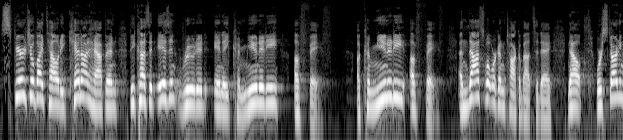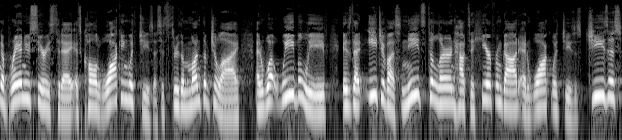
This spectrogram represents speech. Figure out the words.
Spiritual vitality cannot happen because it isn't rooted in a community of faith. A community of faith. And that's what we're going to talk about today. Now, we're starting a brand new series today. It's called Walking with Jesus. It's through the month of July. And what we believe is that each of us needs to learn how to hear from God and walk with Jesus. Jesus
